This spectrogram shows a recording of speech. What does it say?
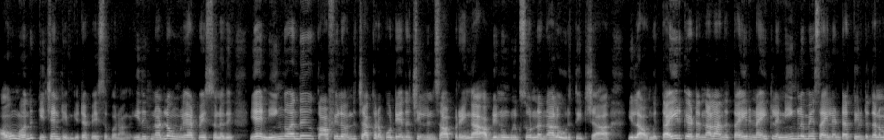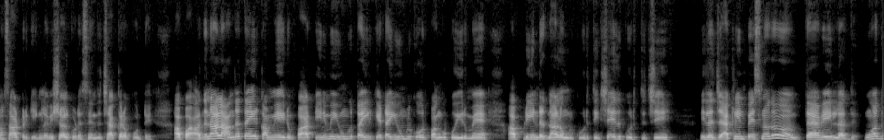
அவங்க வந்து கிச்சன் டீம் கிட்ட பேச போகிறாங்க இதுக்கு நல்ல உங்களை யார் பேசுனது? ஏன் நீங்கள் வந்து காஃபியில் வந்து சக்கரை போட்டு ஏதோ சில்லுன்னு சாப்பிட்றீங்க அப்படின்னு உங்களுக்கு சொன்னதுனால உறுத்திடுச்சா? இல்லை அவங்க தயிர் கேட்டதுனால அந்த தயிர் நைட்டில் நீங்களுமே சைலண்ட்டாக திருட்டுத்தனமாக சாப்பிட்ருக்கீங்களா விஷால் கூட சேர்ந்து சக்கரை போட்டு. அப்போ அதனால் அந்த தயிர் கம்மியாயிடும். பார்ட்டி இனிமேல் இவங்க தயிர் கேட்டால் இவங்களுக்கு ஒரு பங்கு போயிருமே அப்படின்றதுனால உங்களுக்கு உறுத்திடுச்சா? எதுக்கு உறுத்துச்சு? இல்லை ஜாக்லின் பேசினதும் தேவையில்லாது. அது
